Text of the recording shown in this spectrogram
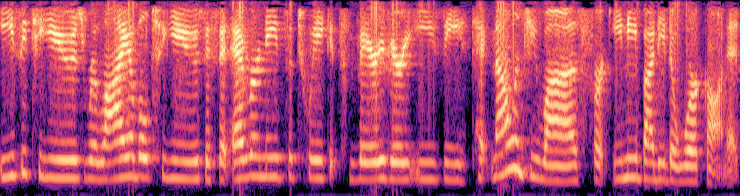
easy to use, reliable to use. If it ever needs a tweak, it's very, very easy technology wise for anybody to work on it.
